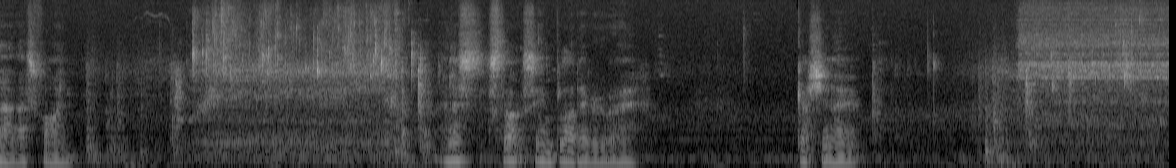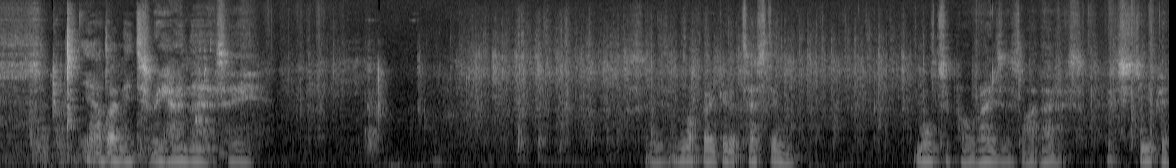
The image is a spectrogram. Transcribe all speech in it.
No, that's fine. And let's start seeing blood everywhere, gushing out. Yeah, I don't need to rehone that, see. see. I'm not very good at testing multiple razors like that, it's a bit stupid.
